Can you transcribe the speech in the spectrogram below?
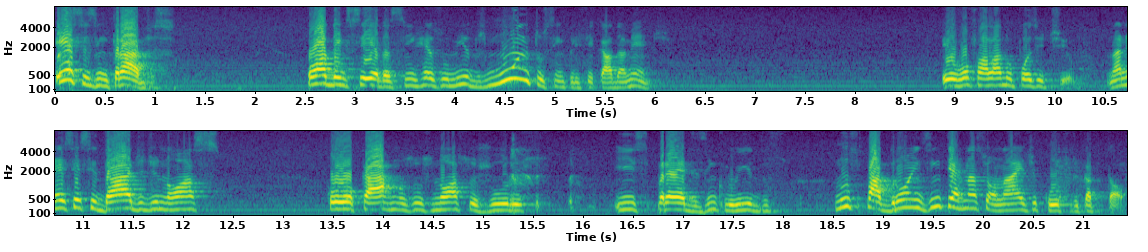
Esses entraves podem ser, assim, resumidos muito simplificadamente. Eu vou falar no positivo, na necessidade de nós colocarmos os nossos juros e spreads incluídos nos padrões internacionais de custo de capital.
